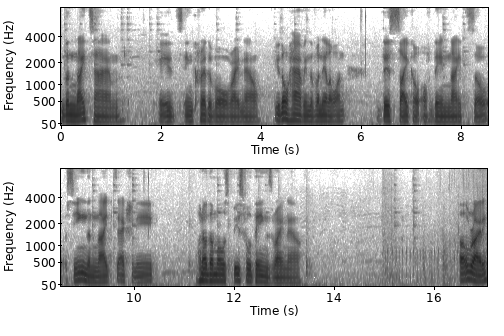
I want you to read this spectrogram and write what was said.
the nighttime it's incredible right now you don't have in the vanilla one this cycle of day and night so seeing the night is actually one of the most peaceful things right now. Alrighty,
